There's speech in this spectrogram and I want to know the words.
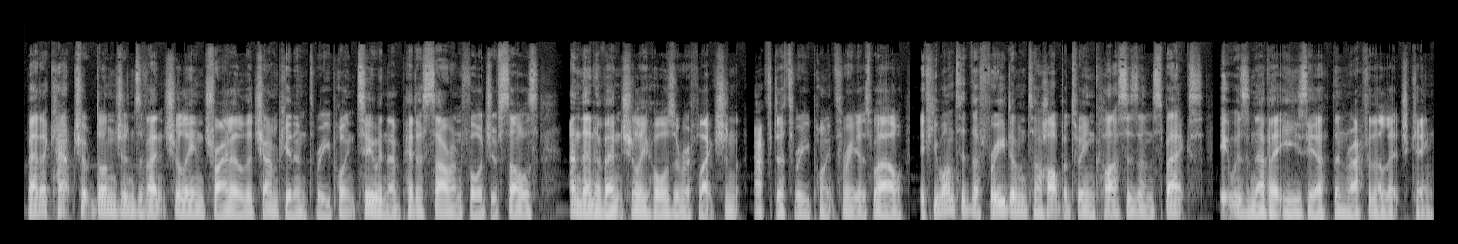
better catch-up dungeons eventually in Trial of the Champion in 3.2 and then Pit of Saron Forge of Souls, and then eventually Halls of Reflection after 3.3 as well. If you wanted the freedom to hop between classes and specs, it was never easier than Wrath of the Lich King.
